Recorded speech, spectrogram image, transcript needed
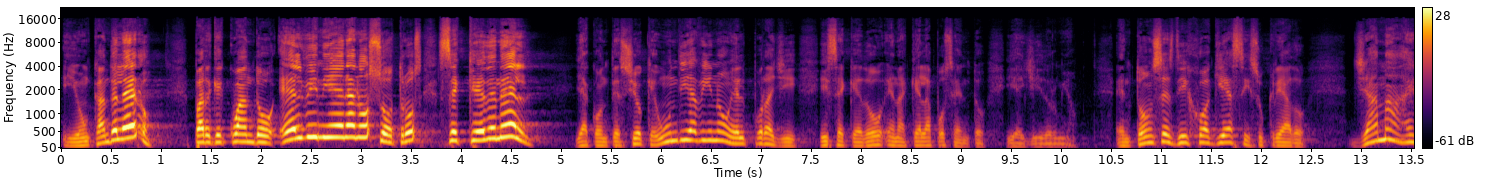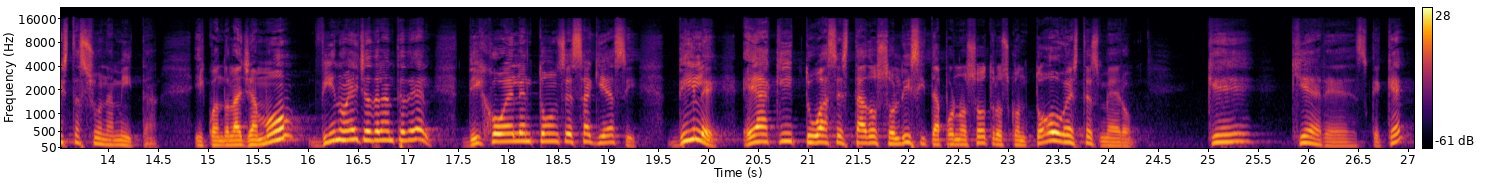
Y un candelero, para que cuando él viniera a nosotros, se quede en él. Y aconteció que un día vino él por allí y se quedó en aquel aposento y allí durmió. Entonces dijo a Giesi, su criado, llama a esta tsunamita y cuando la llamó, vino ella delante de él. Dijo él entonces a Giesi, dile, he aquí tú has estado solícita por nosotros con todo este esmero. ¿Qué quieres que qué?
